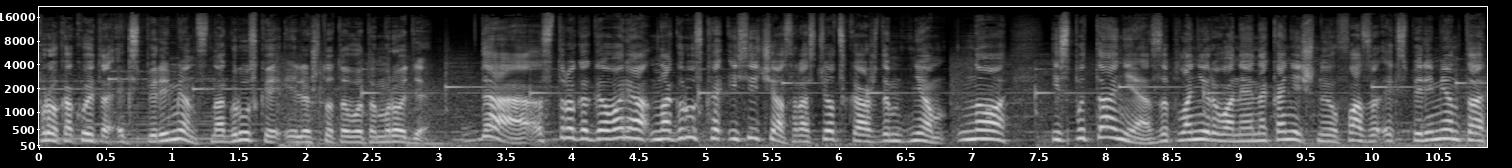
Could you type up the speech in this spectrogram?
Про какой-то эксперимент с нагрузкой или что-то в этом роде. Да, строго говоря, нагрузка и сейчас растет с каждым днем, но испытание, запланированное на конечную фазу эксперимента,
